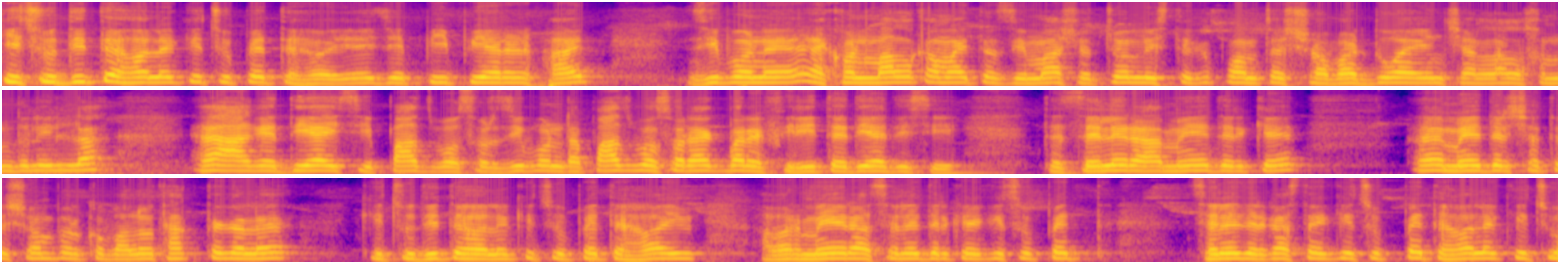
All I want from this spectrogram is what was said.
কিছু দিতে হলে কিছু পেতে হয়। এই যে পিপিআর এর ফাইভ জীবনে এখন মাল কামাইতেছি মাসে চল্লিশ থেকে পঞ্চাশ সবার দোয়া ইনশাল্লাহ আলহামদুলিল্লাহ। হ্যাঁ আগে দিয়াইছি পাঁচ বছর, জীবনটা পাঁচ বছর একবারে ফ্রিতে দিয়ে দিছি। তো ছেলেরা, মেয়েদেরকে হ্যাঁ মেয়েদের সাথে সম্পর্ক ভালো থাকতে গেলে কিছু দিতে হলে কিছু পেতে হয়। আবার মেয়েরা ছেলেদেরকে কিছু পেতে, ছেলেদের কাছ থেকে কিছু পেতে হলে কিছু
